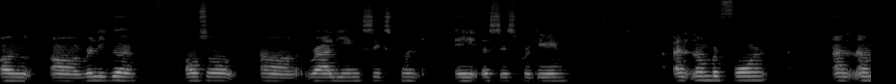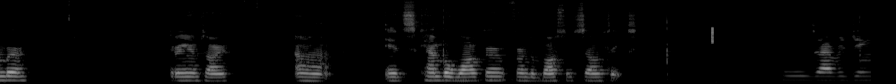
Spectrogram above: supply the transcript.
uh, really good. Also, uh, rallying 6.8 assists per game. At number four, at number three, I'm sorry, uh, it's Kemba Walker from the Boston Celtics, who is averaging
